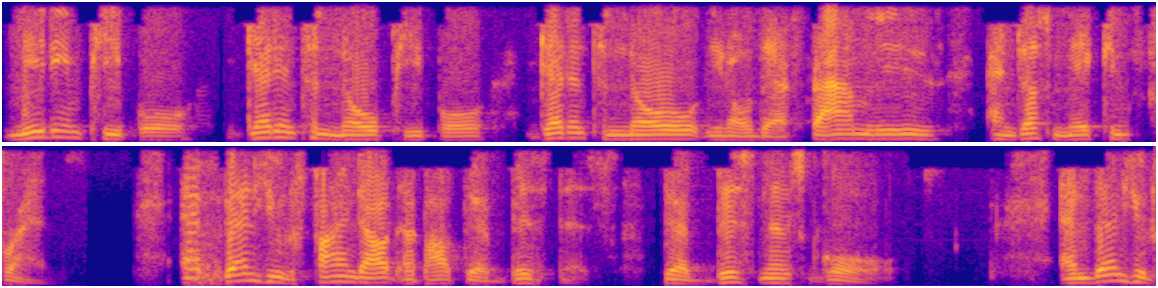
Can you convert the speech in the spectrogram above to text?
meeting people, getting to know people, getting to know you know their families, and just making friends. And then he would find out about their business, their business goals. And then he'd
